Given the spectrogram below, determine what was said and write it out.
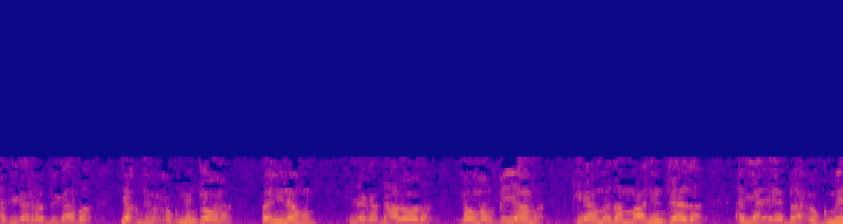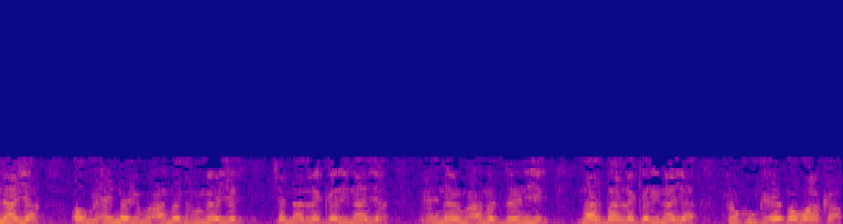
هذه الرب قابا يقضي حكم دونا بينهم. إذا قد هذا يوم القيامة قيامة مالين تهذا أي إبا حكمنا يا أو حين محمد رمي جنة لقلنا يا حين محمد بيني نار لقلنا يا حكمك إبا واكا.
